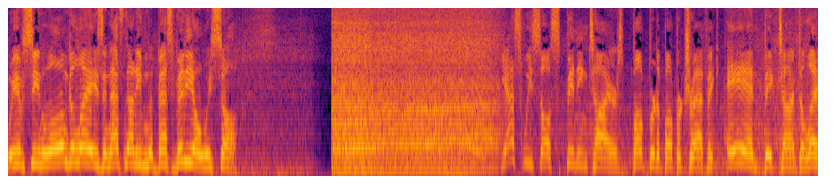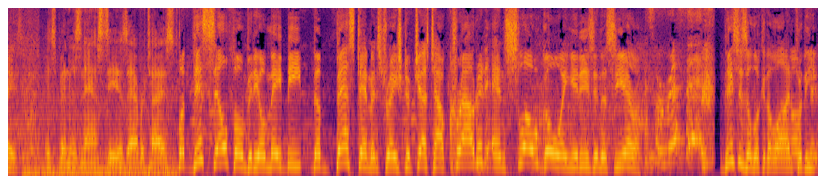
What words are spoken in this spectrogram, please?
we have seen long delays, and that's not even the best video we saw. Yes, we saw spinning tires, bumper to bumper traffic, and big time delays. It's been as nasty as advertised. But this cell phone video may be the best demonstration of just how crowded and slow going it is in the Sierra. It's horrific. This is a look at the line for the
